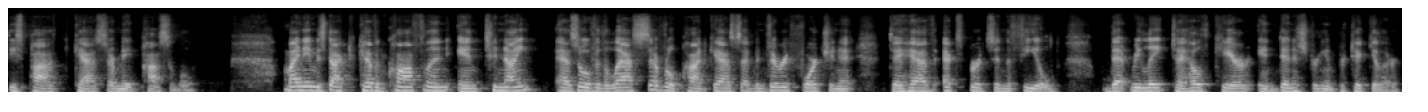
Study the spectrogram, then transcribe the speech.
these podcasts are made possible. My name is Dr. Kevin Coughlin, and tonight, as over the last several podcasts, I've been very fortunate to have experts in the field that relate to healthcare and dentistry in particular.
